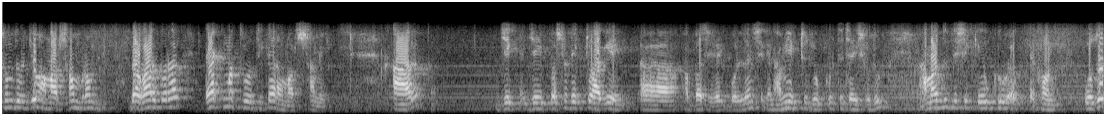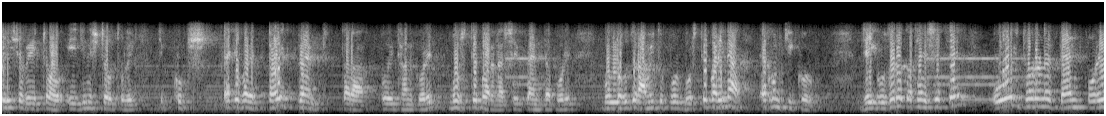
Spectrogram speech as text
সৌন্দর্য আমার সম্ভ্রম ব্যবহার করার একমাত্র অধিকার আমার স্বামীর। আর যে যে প্রশ্নটা একটু আগে আহ, আব্বাস বললেন সেখানে আমি একটু যোগ করতে চাই শুধু। আমাদের দেশে কেউ কেউ এখন ওজোর হিসেবে এটাও এই জিনিসটাও তোলে যে খুব একেবারে টাইট প্যান্ট তারা পরিধান করে বসতে পারে না সেই প্যান্টটা পরে। বলল হুজুর আমি তো বসতে পারি না এখন কি করব? যেই ওজোরের কথা এসেছে ওই ধরনের প্যান্ট পরে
